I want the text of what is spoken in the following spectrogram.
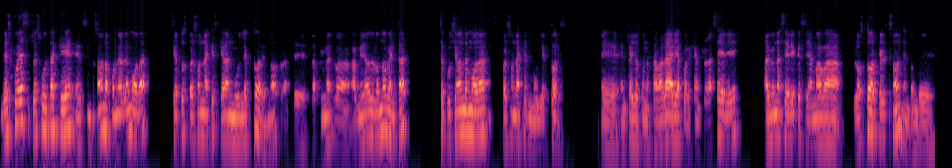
después resulta que eh, se empezaron a poner de moda ciertos personajes que eran muy lectores, ¿no? Durante la primera, a mediados de los 90 se pusieron de moda personajes muy lectores. Eh, entre ellos cuando estaba Daria, por ejemplo, la serie. Había una serie que se llamaba Los Torkelson, en donde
